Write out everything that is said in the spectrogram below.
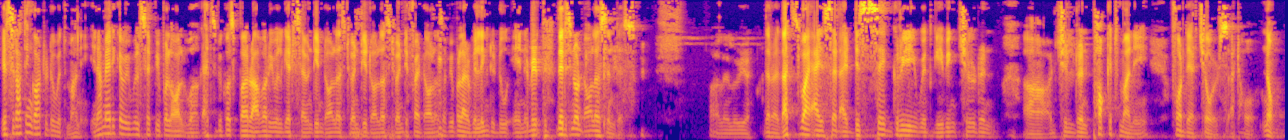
It's nothing got to do with money. In America, we will say people all work. It's because per hour you will get $17, $20, $25. So people are willing to do anything. There is no dollars in this. Hallelujah. That's why I said I disagree with giving children, uh, children pocket money for their chores at home. No.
